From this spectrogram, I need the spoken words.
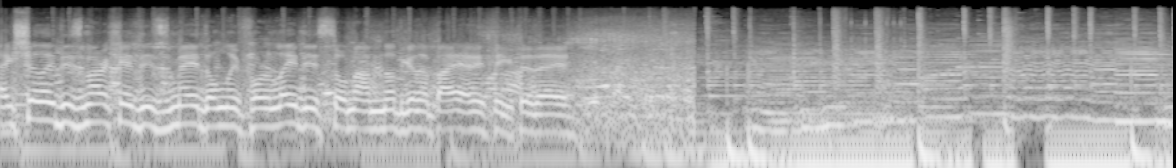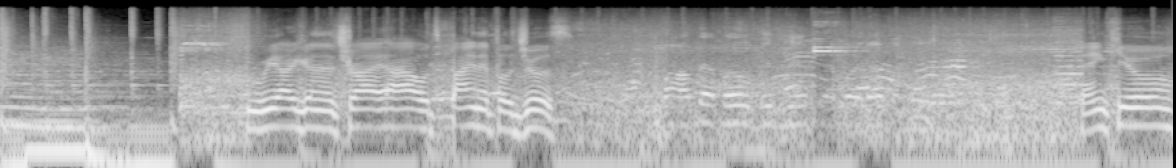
Actually, this market is made only for ladies, so I'm not gonna buy anything today. We are gonna try out pineapple juice. Thank you.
